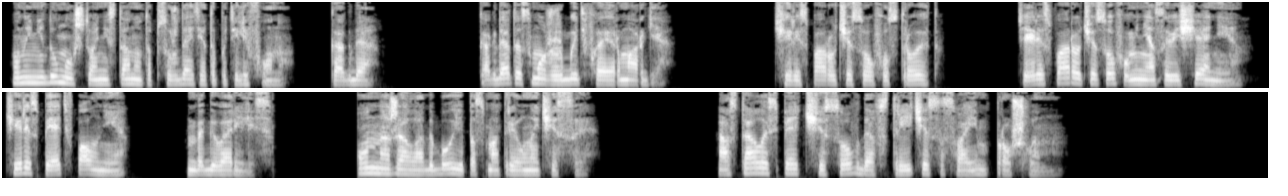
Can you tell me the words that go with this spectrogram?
Он и не думал, что они станут обсуждать это по телефону. «Когда?» «Когда ты сможешь быть в Хайермарге?» «Через пару часов устроит?» «Через пару часов у меня совещание. Через пять вполне». Договорились. Он нажал отбой и посмотрел на часы. Осталось пять часов до встречи со своим прошлым.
